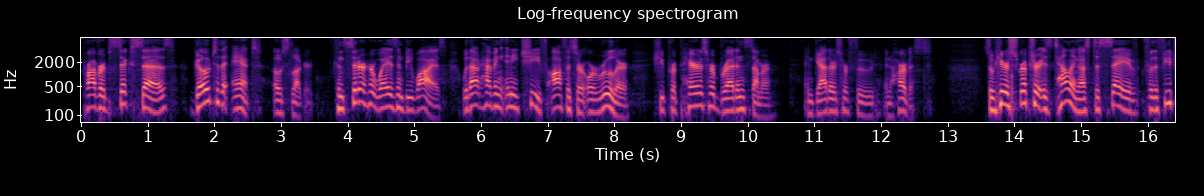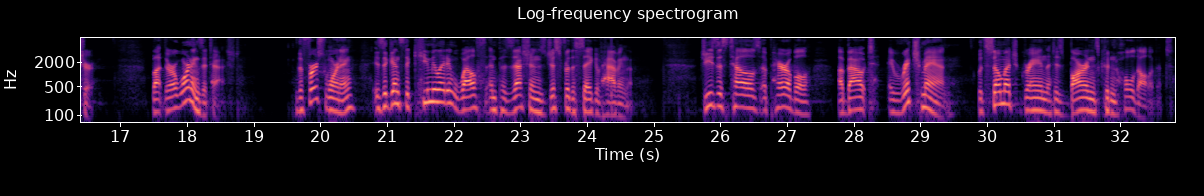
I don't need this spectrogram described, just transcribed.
Proverbs 6 says, Go to the ant, O sluggard. Consider her ways and be wise. Without having any chief, officer, or ruler, she prepares her bread in summer and gathers her food in harvest. So here, scripture is telling us to save for the future. But there are warnings attached. The first warning is against accumulating wealth and possessions just for the sake of having them. Jesus tells a parable about a rich man with so much grain that his barns couldn't hold all of it.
